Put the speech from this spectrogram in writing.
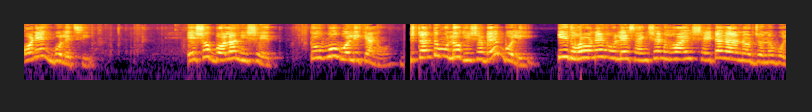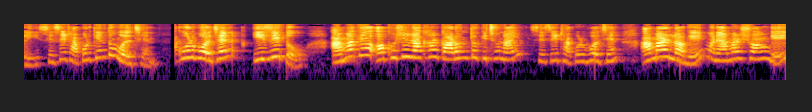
অনেক বলেছি। এসব বলা নিষেধ। তবুও বলি কেন? দৃষ্টান্তমূলক হিসেবে বলি। কি ধরনের হলে স্যাংশন হয় সেটা জানানোর জন্য বলি। শ্রী ঠাকুর কিন্তু বলছেন, ঠাকুর বলছেন ইজি তো। আমাকে অখুশি রাখার কারণ তো কিছু নাই। শ্রী ঠাকুর বলছেন, আমার লগে মানে আমার সঙ্গেই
